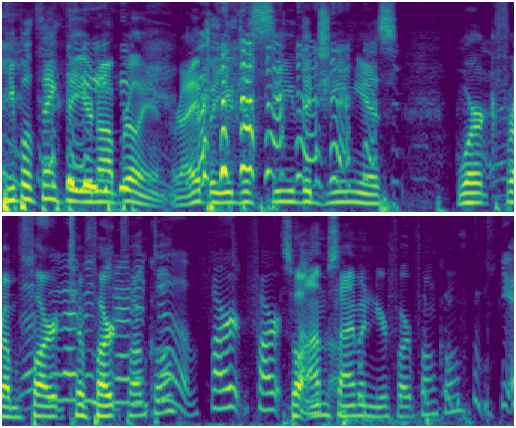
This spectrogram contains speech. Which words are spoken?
People think that you're not brilliant, right? But you just see the genius work from That's fart what to I've been fart trying to funkle. Fart, fart. So I'm Funkle. Simon, you're fart funkle. Yeah.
